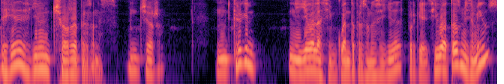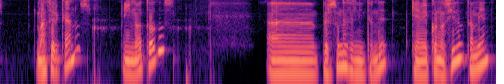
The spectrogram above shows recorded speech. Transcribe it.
dejé de seguir un chorro de personas. Un chorro. Creo que ni llego a las 50 personas seguidas porque sigo a todos mis amigos más cercanos y no a todos. A personas del internet que he conocido también.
